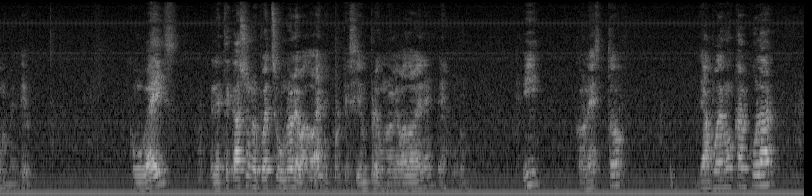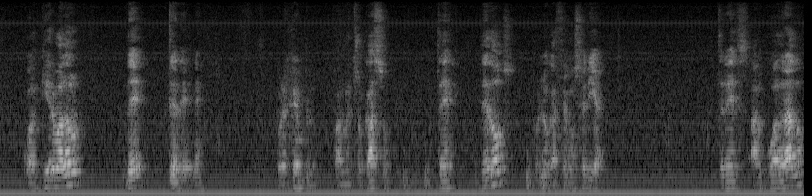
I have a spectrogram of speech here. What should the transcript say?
un medio. Como veis, en este caso no he puesto 1 elevado a n, porque siempre 1 elevado a n es 1. Y con esto ya podemos calcular cualquier valor de t de n. Por ejemplo, para nuestro caso t de 2, pues lo que hacemos sería 3 al cuadrado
